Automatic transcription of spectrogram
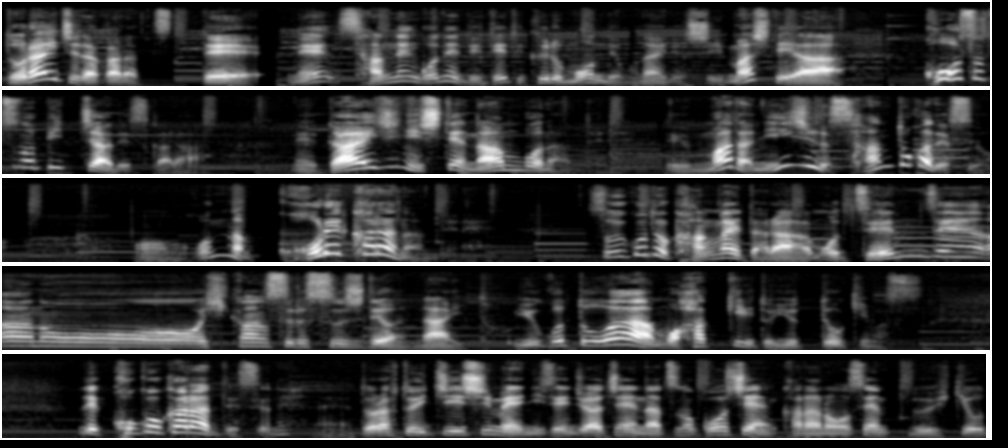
ドラ1だからっつって、ね、3年5年で出てくるもんでもないですしましてや高卒のピッチャーですから、ね、大事にしてなんぼなんでね。でまだ23とかですよ、うん、こんなんこれからなんでね。そういうことを考えたらもう全然、あのー、悲観する数字ではないということはもうはっきりと言っておきます。でここからですよね。ドラフト1位指名2018年夏の甲子園からの旋風を引き起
